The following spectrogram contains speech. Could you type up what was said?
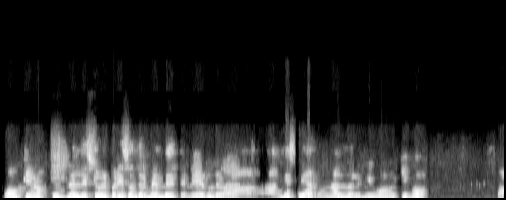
O que nos cumpla el deseo del Paris Saint Germain de tenerlo a, a Messi y a Ronaldo en el mismo equipo. Wow.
